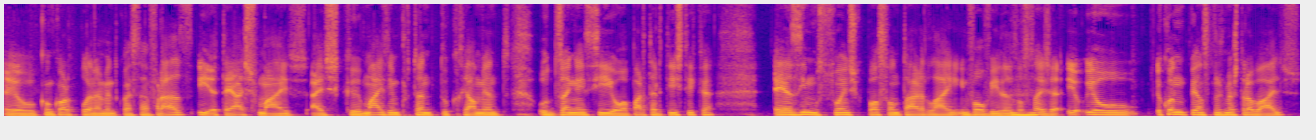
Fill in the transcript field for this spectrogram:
eu concordo plenamente com essa frase e até acho mais. Acho que mais importante do que realmente o desenho em si ou a parte artística é as emoções que possam estar lá envolvidas. Uhum. Ou seja, eu, eu, eu, quando penso nos meus trabalhos,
